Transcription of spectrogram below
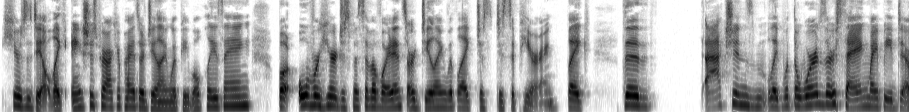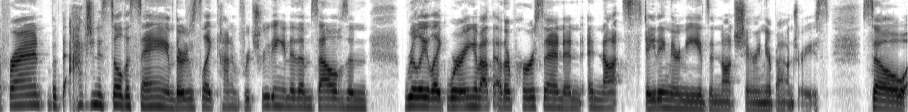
here's the deal like, anxious, preoccupieds are dealing with people pleasing, but over here, dismissive avoidants are dealing with like just disappearing. Like, the actions like what the words they're saying might be different but the action is still the same. They're just like kind of retreating into themselves and really like worrying about the other person and and not stating their needs and not sharing their boundaries. So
